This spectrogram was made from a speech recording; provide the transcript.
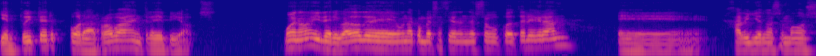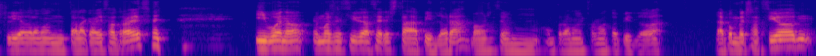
y en Twitter por arroba Entrepiops. Bueno, y derivado de una conversación en nuestro grupo de Telegram, eh, Javi y yo nos hemos liado la manta a la cabeza otra vez. y bueno, hemos decidido hacer esta píldora. Vamos a hacer un, programa en formato píldora. La conversación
